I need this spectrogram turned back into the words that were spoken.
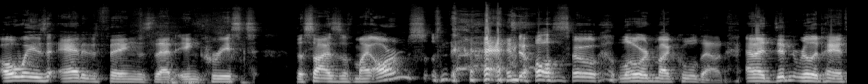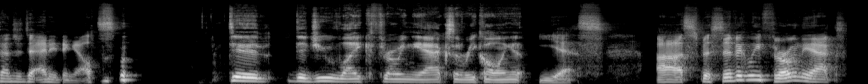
always added things that increased the size of my arms and also lowered my cooldown and i didn't really pay attention to anything else did did you like throwing the axe and recalling it? yes uh, specifically throwing the axe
